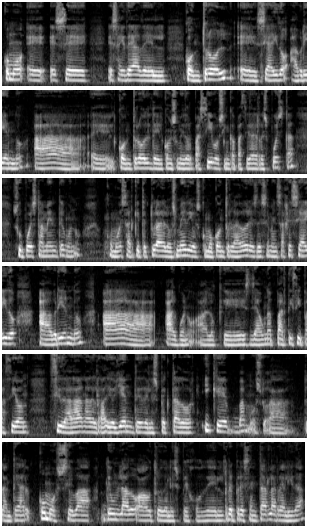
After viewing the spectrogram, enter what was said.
cómo eh, ese, esa idea del control se ha ido abriendo a el control del consumidor pasivo sin capacidad de respuesta. Supuestamente, bueno, como esa arquitectura de los medios como controladores de ese mensaje se ha ido abriendo a, a bueno, a lo que es ya una participación ciudadana del radio oyente, del espectador y que vamos a plantear cómo se va de un lado a otro del espejo, del representar la realidad,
